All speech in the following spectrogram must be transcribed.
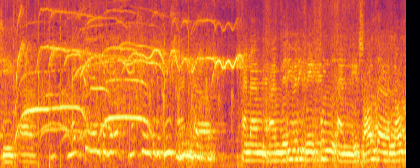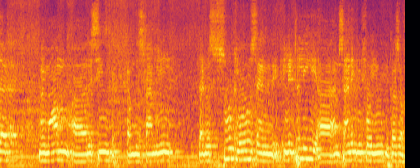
she uh, Next ಗೆ next ಗೆ please. And I'm, I'm very very grateful and it's all the love that my mom uh, received from this family that was so close and literally uh, I'm standing before you because of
